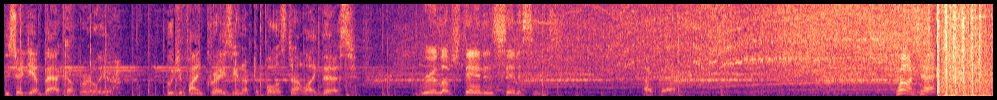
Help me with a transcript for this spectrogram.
You said you had backup earlier. Who'd you find crazy enough to pull a stunt like this? Real upstanding citizens. I bet. Contact!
